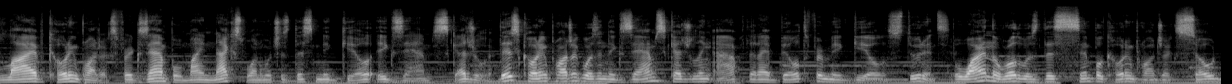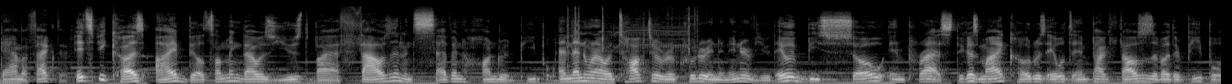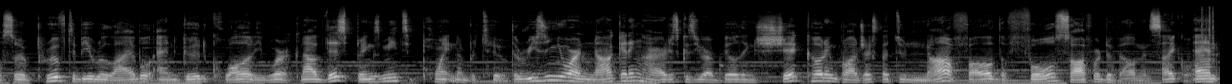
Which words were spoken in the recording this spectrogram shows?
live coding projects. For example, my next one, which is this McGill exam scheduler. This coding project was an exam scheduling app that I built for McGill students. But why in the world was this simple coding project so damn effective? It's because I built something that was used by thousand and seven hundred people. And then when I would talk to a recruiter in an interview, they would be so impressed because my code was able to impact thousands of other people, so it proved to be reliable and good quality work. Now this brings me to point number two. The reason you are not getting hired is because you are building shit coding projects that do not follow the full software development cycle. And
